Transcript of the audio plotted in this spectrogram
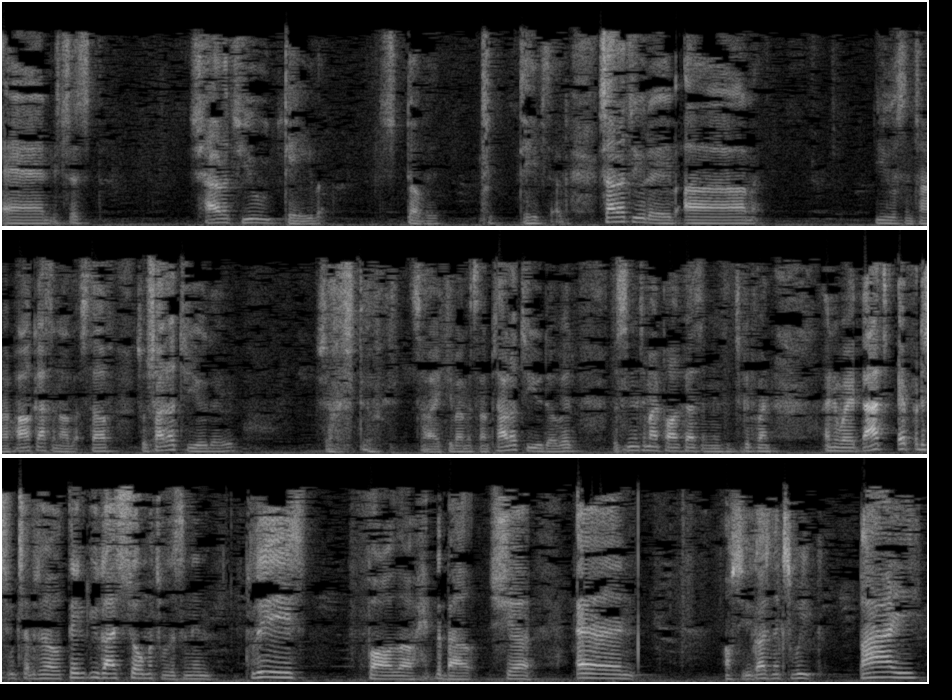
And it's just shout out to you, Dave. Stop it. Dave suck. Shout out to you, Dave. Um, you listen to my podcast and all that stuff. So shout out to you, Dave. Shout out to David. Sorry, I keep on messing up. Shout out to you, David. Listening to my podcast and such a good friend. Anyway, that's it for this week's episode. Thank you guys so much for listening. Please follow, hit the bell, share, and I'll see you guys next week. Bye.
